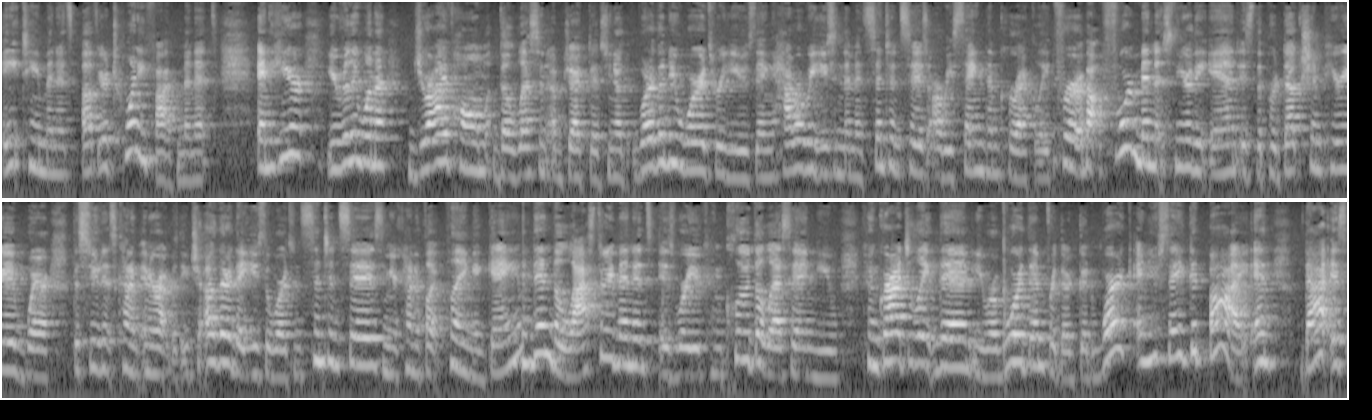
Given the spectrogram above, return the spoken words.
18 minutes of your 25 minutes. And here you really wanna drive home the lesson objectives. You know, what are the new words we're using? How are we using them in sentences? Are we saying them correctly? For about four minutes near the end is the production period where the students kind of interact with each other. They use the words in sentences and you're kind of like playing a game. And then the last three minutes is where you conclude the lesson, you congratulate them, you reward them for their good work, and you say goodbye. And that is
